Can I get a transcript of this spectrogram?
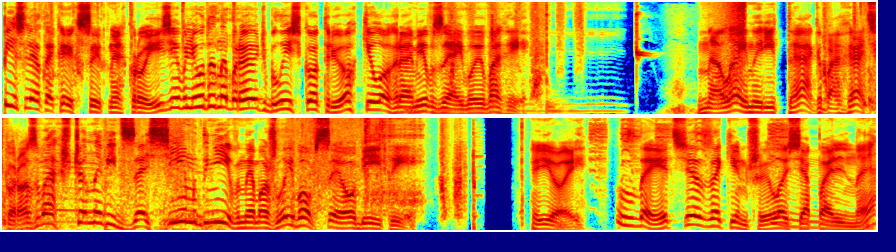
Після таких ситних круїзів люди набирають близько трьох кілограмів зайвої ваги. На лайнері так багатько розваг, що навіть за сім днів неможливо все обійти. Йой, здається, закінчилося пальне.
